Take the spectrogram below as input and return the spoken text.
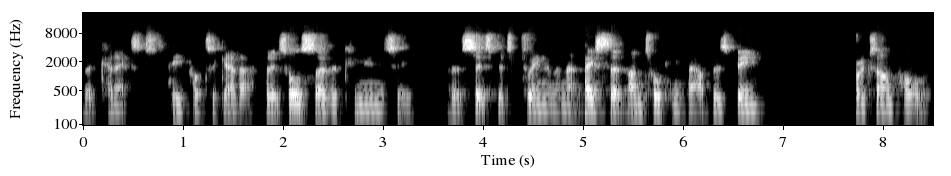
that connects people together, but it's also the community that sits between them. And that case that I'm talking about, there's been, for example,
